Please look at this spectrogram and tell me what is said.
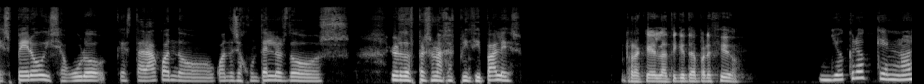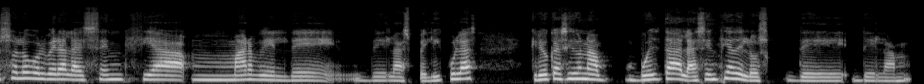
espero y seguro que estará cuando, cuando se junten los dos los dos personajes principales. Raquel, ¿a ti qué te ha parecido? Yo creo que no es solo volver a la esencia Marvel de, las películas, creo que ha sido una vuelta a la esencia de los, de, la,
